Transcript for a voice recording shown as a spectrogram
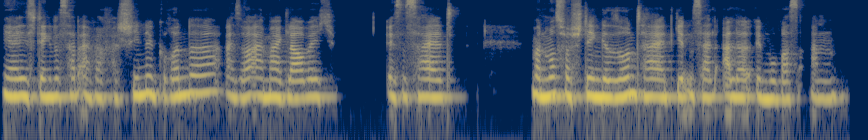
Ja, ich denke, das hat einfach verschiedene Gründe. Also einmal glaube ich, ist es halt, man muss verstehen, Gesundheit geht uns halt alle irgendwo was an.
